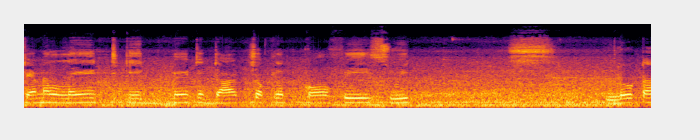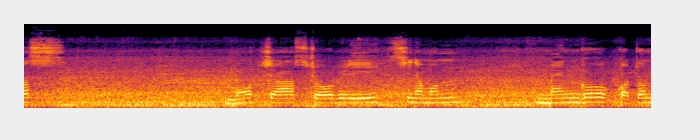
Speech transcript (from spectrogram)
ক্যামেল লেট কেক বেট dark chocolate coffee sweet lotus mocha strawberry cinnamon mango, cotton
